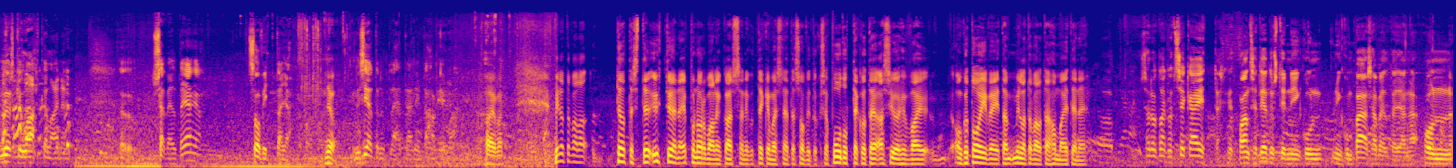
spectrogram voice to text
myöskin lahtelainen öö, säveltäjä ja sovittaja. Joo. Niin sieltä nyt lähdetään niitä hakemaan. Aivan. Millä tavalla te olette sitten yhtiönä Eppu Normaalin kanssa niin tekemässä näitä sovituksia? Puututteko te asioihin vai onko toiveita? Millä tavalla tämä homma etenee? sanotaanko, että sekä että. että Pantse tietysti niin kuin, niin kuin pääsäveltäjänä on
